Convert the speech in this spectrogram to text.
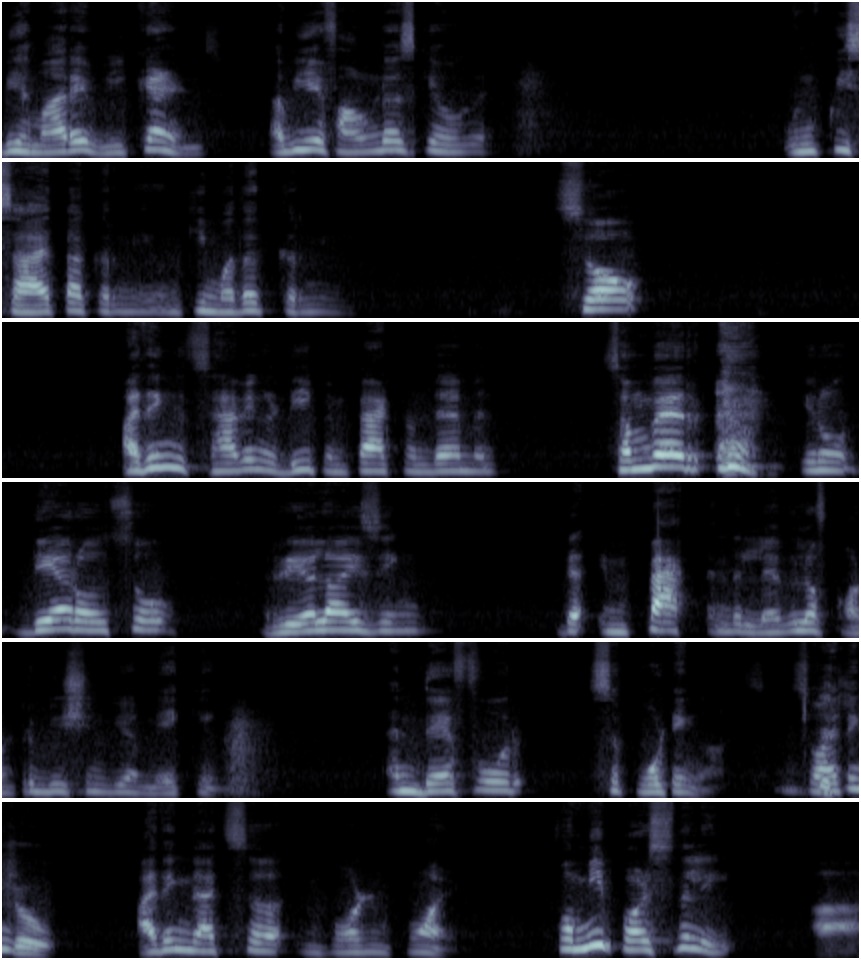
भी हमारे वीकेंड्स अभी ये फाउंडर्स के हो गए। उनकी सहायता करनी, उनकी मदद करनी। So I think it's having a deep impact on them and somewhere, you know, they are also realizing the impact and the level of contribution we are making and therefore supporting us so i it's think true. i think that's a important point for me personally uh,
